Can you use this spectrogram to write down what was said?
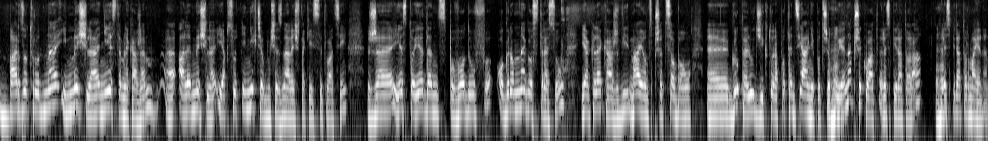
Bardzo trudne i myślę, nie jestem lekarzem, e, ale myślę i absolutnie nie chciałbym się znaleźć w takiej sytuacji, że jest to jeden z powodów ogromnego stresu, jak lekarz, mając przed sobą e, grupę ludzi, która potencjalnie potrzebuje na przykład respiratora, respirator ma jeden.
